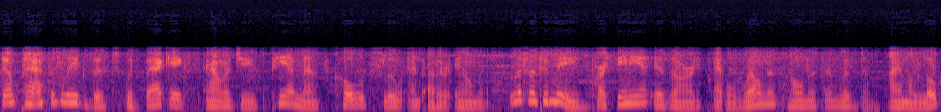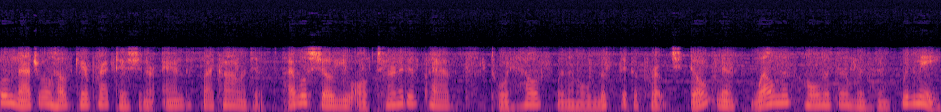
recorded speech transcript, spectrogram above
Parthenia passively exist with backaches, allergies, PMS, colds, flu, and other ailments. Listen to me, Parthenia Izzard at Wellness, Wholeness, and Wisdom. I am a local natural health care practitioner and psychologist. I will show you alternative paths toward health with an holistic approach. Don't miss Wellness, Wholeness, and Wisdom with me,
